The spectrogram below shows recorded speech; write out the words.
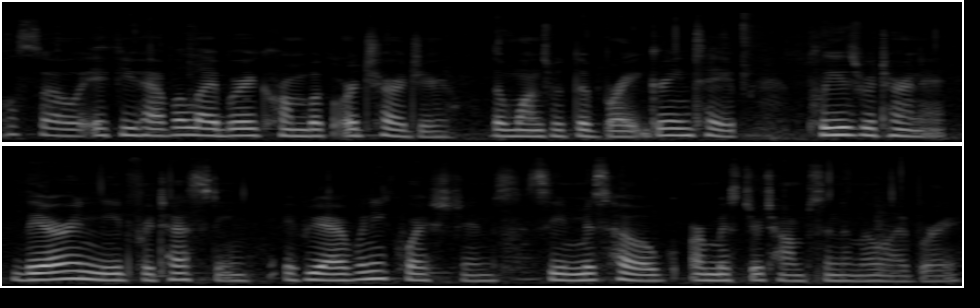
Also, if you have a library Chromebook or charger, the ones with the bright green tape, please return it. They are in need for testing. If you have any questions, see Ms. Hogue or Mr. Thompson in the library.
